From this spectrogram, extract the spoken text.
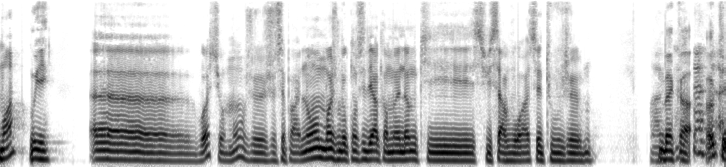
Moi? Oui. Euh, ouais, sûrement. Je, je sais pas. Non, moi, je me considère comme un homme qui suit sa voie. C'est tout. Je, D'accord, ok.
